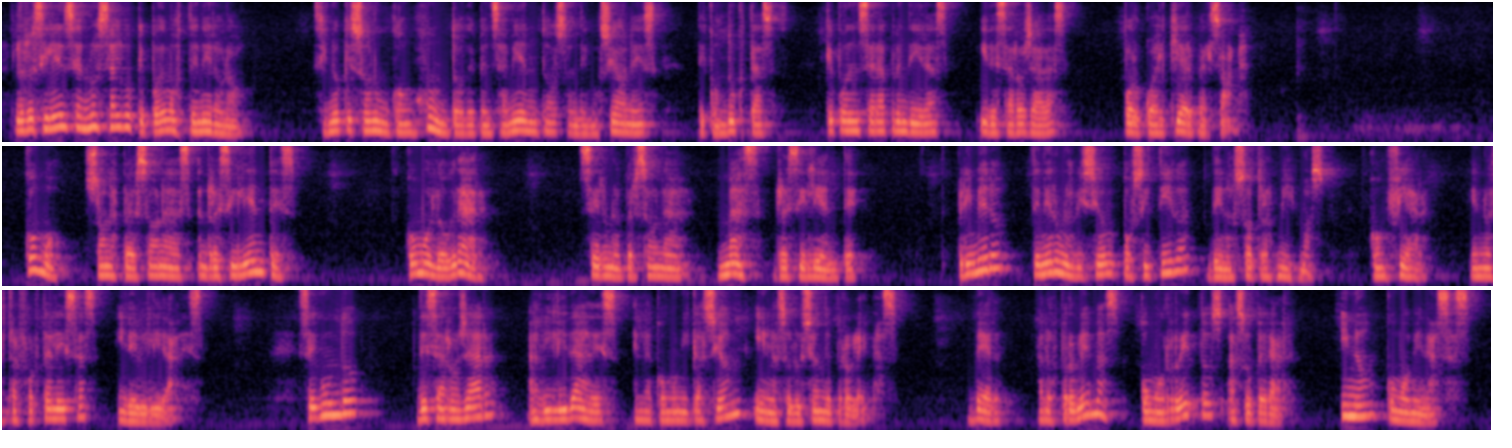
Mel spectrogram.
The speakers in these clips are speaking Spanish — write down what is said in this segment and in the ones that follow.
La resiliencia no es algo que podemos tener o no, sino que son un conjunto de pensamientos, de emociones, de conductas que pueden ser aprendidas y desarrolladas por cualquier persona. ¿Cómo son las personas resilientes? ¿Cómo lograr ser una persona más resiliente? Primero, tener una visión positiva de nosotros mismos, confiar en nuestras fortalezas y debilidades. Segundo, desarrollar habilidades en la comunicación y en la solución de problemas. Ver a los problemas como retos a superar y no como amenazas.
